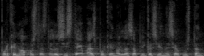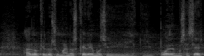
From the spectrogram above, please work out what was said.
¿Por qué no ajustas los sistemas? ¿Por qué no las aplicaciones se ajustan a lo que los humanos queremos y, podemos hacer?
